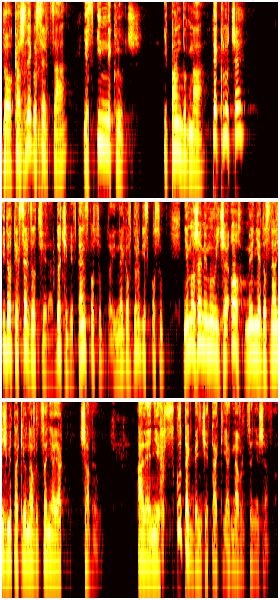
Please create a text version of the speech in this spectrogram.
do każdego serca jest inny klucz. I Pan Bóg ma te klucze i do tych serc otwiera. Do ciebie w ten sposób, do innego w drugi sposób. Nie możemy mówić, że o, my nie doznaliśmy takiego nawrócenia jak Szaweł. Ale niech skutek będzie taki jak nawrócenie Szawła,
